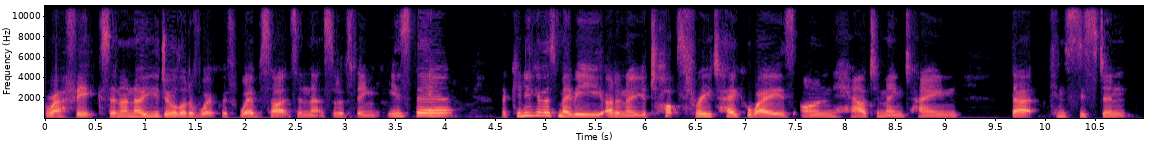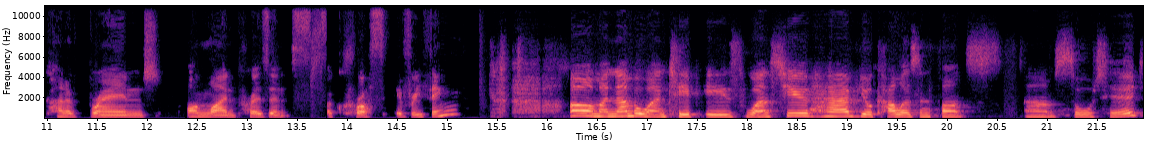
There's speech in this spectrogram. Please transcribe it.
graphics, and I know you do a lot of work with websites and that sort of thing, is there, yeah. like, can you give us maybe, I don't know, your top three takeaways on how to maintain that consistent kind of brand online presence across everything? Oh, my number one tip is once you have your colors and fonts um, sorted,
